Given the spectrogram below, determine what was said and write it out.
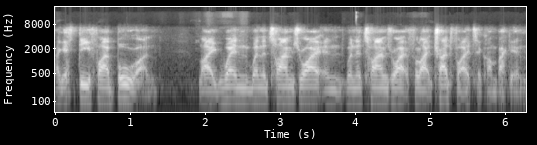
I guess, DeFi bull run, like when when the time's right and when the time's right for like TradFi to come back in.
